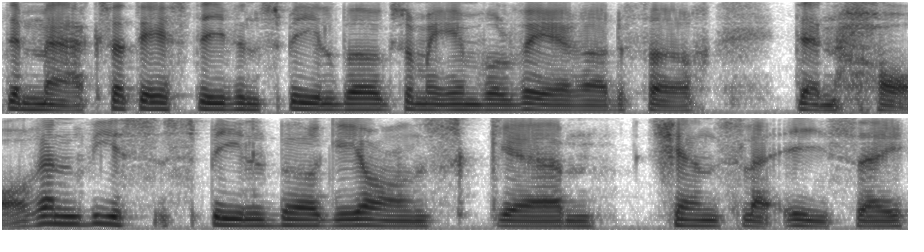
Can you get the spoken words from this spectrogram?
Det märks att det är Steven Spielberg som är involverad för den har en viss Spielbergiansk eh, känsla i sig.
